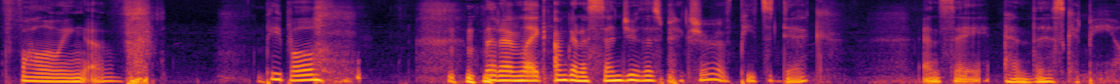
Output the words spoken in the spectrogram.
following of people that I'm like, I'm gonna send you this picture of Pete's dick and say, and this could be yours.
